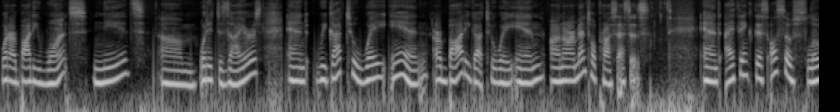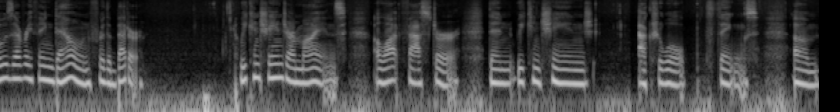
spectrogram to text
what our body wants, needs, um, what it desires, and we got to weigh in, our body got to weigh in on our mental processes. And I think this also slows everything down for the better. We can change our minds a lot faster than we can change actual things, um,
